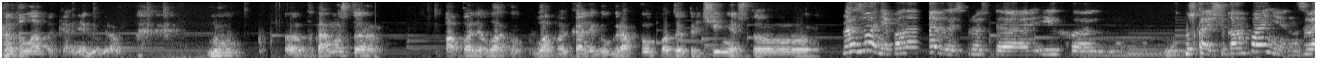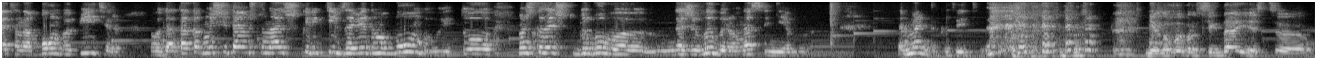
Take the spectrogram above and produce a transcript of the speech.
в лапы коллегу играл. Ну, э, потому что попали в лапы, в лапы коллегу Грабко по той причине, что Название понравилось просто их э, выпускающей компании. Называется она «Бомба Питер». Вот. А так как мы считаем, что наш коллектив заведомо бомбовый, то можно сказать, что другого даже выбора у нас и не было. Нормально так ответила? Не, ну выбор всегда есть. э,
